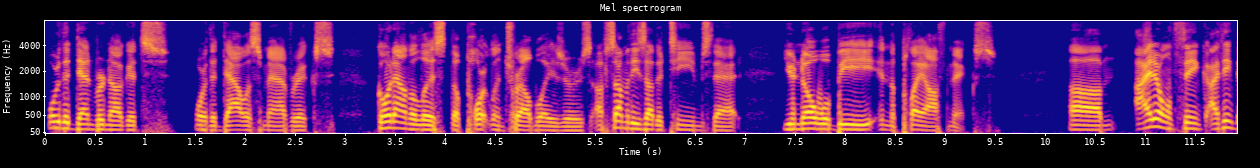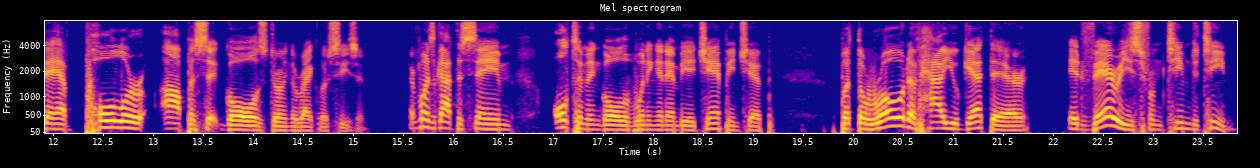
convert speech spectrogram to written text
or the Denver Nuggets or the Dallas Mavericks? Go down the list, the Portland Trailblazers, of some of these other teams that you know will be in the playoff mix. Um, I don't think I think they have polar opposite goals during the regular season. Everyone's got the same ultimate goal of winning an NBA championship, but the road of how you get there it varies from team to team.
